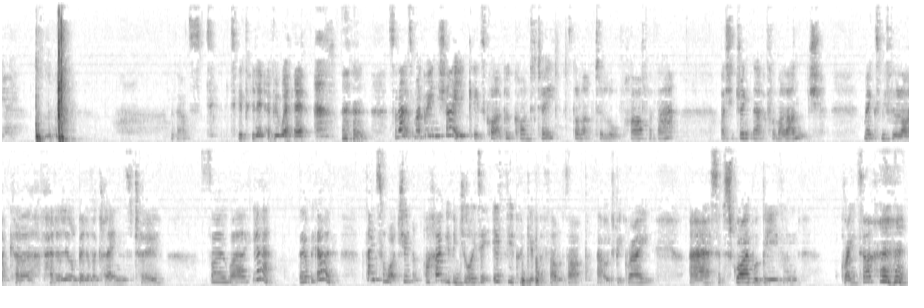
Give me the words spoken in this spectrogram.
you without tipping it everywhere. so that's my green shake. It's quite a good quantity. It's gone up to half of that. I should drink that for my lunch. Makes me feel like uh, I've had a little bit of a cleanse too. So uh, yeah, there we go. Thanks for watching. I hope you've enjoyed it. If you could give it a thumbs up, that would be great. Uh, subscribe would be even greater.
